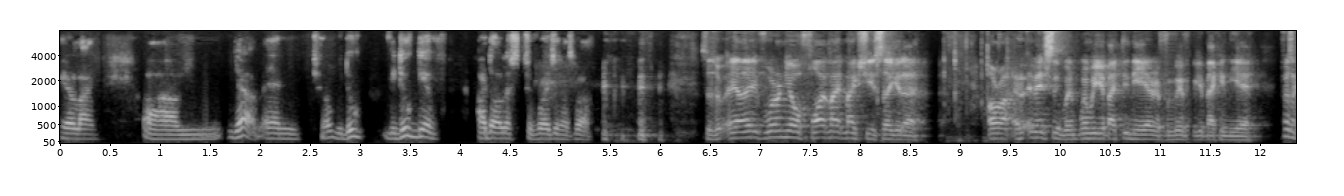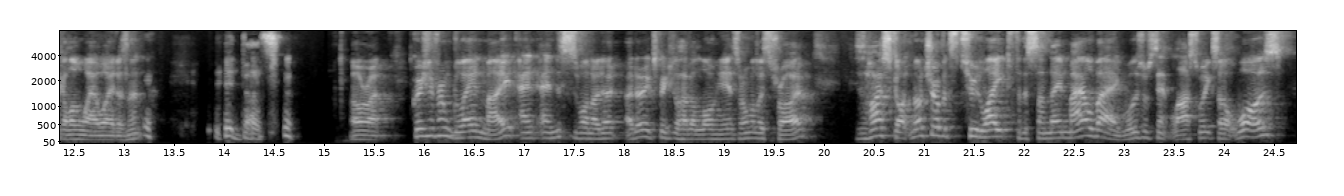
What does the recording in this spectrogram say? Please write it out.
airline. Um, yeah, and you know, we do we do give our dollars to Virgin as well. so if we're on your flight, mate, make sure you say good. Uh, all right, eventually when, when we get back in the air, if we ever get back in the air, feels like a long way away, doesn't it? it does. All right. Question from Glenn, mate, and, and this is one I don't I don't expect you'll have a long answer on, but let's try it. He says, Hi, Scott. Not sure if it's too late for the Sunday mailbag. Well, this was sent last week, so it was,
